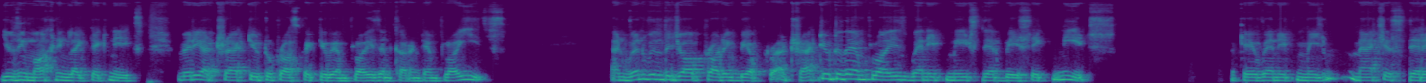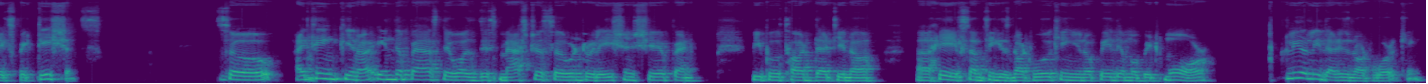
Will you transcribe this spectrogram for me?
using marketing like techniques very attractive to prospective employees and current employees. And when will the job product be attractive to the employees? When it meets their basic needs. Okay, when it matches their expectations. So I think, you know, in the past, there was this master servant relationship, and people thought that, you know, uh, hey, if something is not working, you know, pay them a bit more. Clearly, that is not working.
